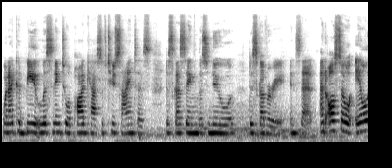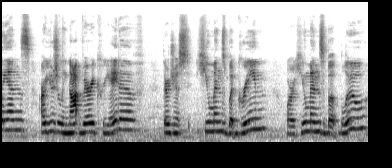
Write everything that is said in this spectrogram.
when I could be listening to a podcast of two scientists discussing this new discovery instead? And also, aliens are usually not very creative. They're just humans but green, or humans but blue,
